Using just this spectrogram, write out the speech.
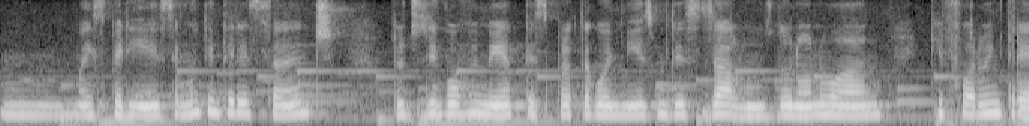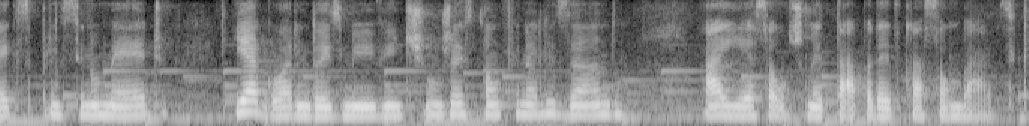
um, uma experiência muito interessante do desenvolvimento desse protagonismo desses alunos do nono ano que foram entregues para o ensino médio e agora em 2021 já estão finalizando aí essa última etapa da educação básica.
